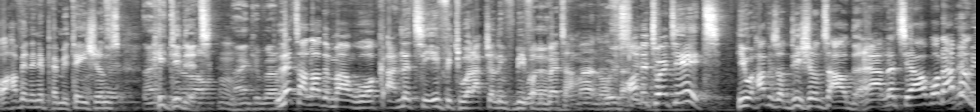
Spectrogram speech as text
or having any permutations. Thank he did it. much. Thank you very much. Let's much. allow the man walk and let's see if it will actually be for the better. the On the 28th, he will have his auditions out there and let's see how, what happens.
